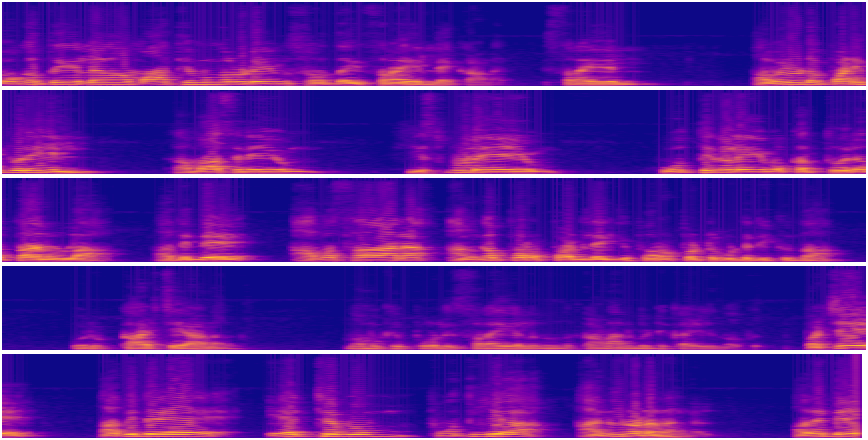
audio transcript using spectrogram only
ലോകത്തെ എല്ലാ മാധ്യമങ്ങളുടെയും ശ്രദ്ധ ഇസ്രായേലിലേക്കാണ്. ഇസ്രായേൽ അവരുടെ പണിപ്പുരയിൽ ഹമാസിനെയും ഹിസ്ബുള്ളയെയും കൂത്തുകളെയും ഒക്കെ തുരത്താനുള്ള അതിന്റെ അവസാന അംഗപ്പുറപ്പാടിലേക്ക് പുറപ്പെട്ടുകൊണ്ടിരിക്കുന്ന ഒരു കാഴ്ചയാണ് നമുക്കിപ്പോൾ ഇസ്രായേലിൽ നിന്ന് കാണാൻ വേണ്ടി കഴിയുന്നത്. പക്ഷേ അതിന്റെ ഏറ്റവും പുതിയ അനുരണനങ്ങൾ അതിന്റെ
